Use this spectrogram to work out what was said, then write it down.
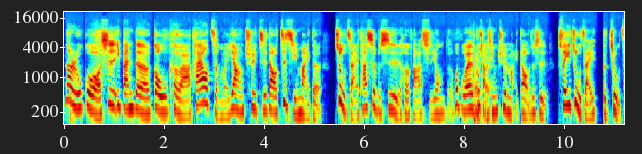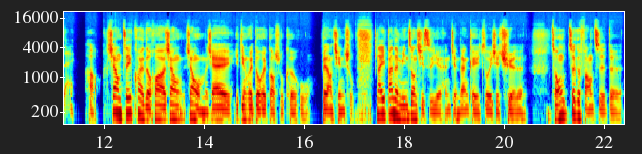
那如果是一般的购物客啊，他要怎么样去知道自己买的？住宅它是不是合法使用的？会不会不小心去买到就是非住宅的住宅？好像这一块的话，像像我们现在一定会都会告诉客户非常清楚。那一般的民众其实也很简单，可以做一些确认。从这个房子的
